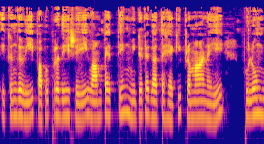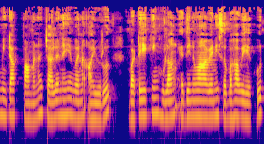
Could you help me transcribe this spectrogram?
එකඟ වී පපු ප්‍රදේශයේ වම් පැත්තෙන් මිටට ගත හැකි ප්‍රමාණයේ පුළුම් මිටක් පමණ චලනය වන අයුරුත් බටයකින් හුලං ඇදෙනවා වැනි ස්වභාවයකුත්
